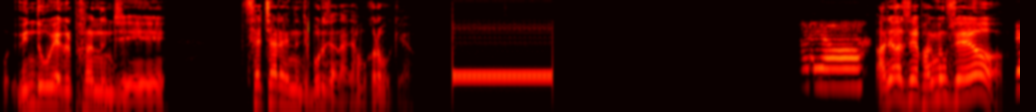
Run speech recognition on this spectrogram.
윈도우 액을 팔았는지, 세차를 했는지 모르잖아요. 한번 걸어볼게요. 안녕하세요. 안녕하세요. 박명수예요 네.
